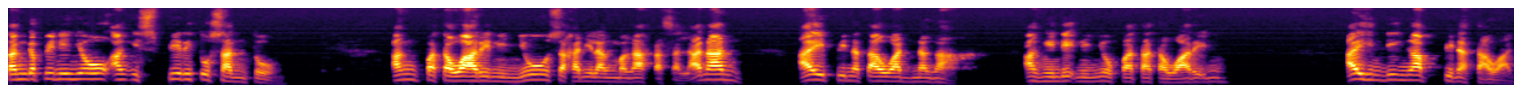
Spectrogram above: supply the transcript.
Tanggapin ninyo ang Espiritu Santo. Ang patawarin ninyo sa kanilang mga kasalanan ay pinatawad na nga. Ang hindi ninyo patatawarin ay hindi nga pinatawad.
